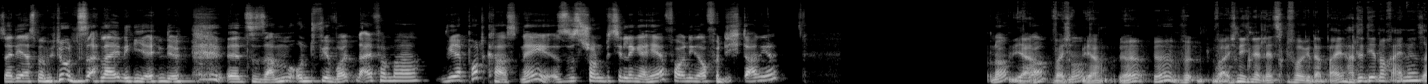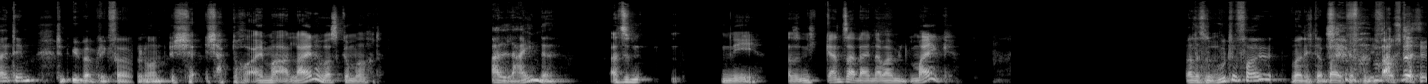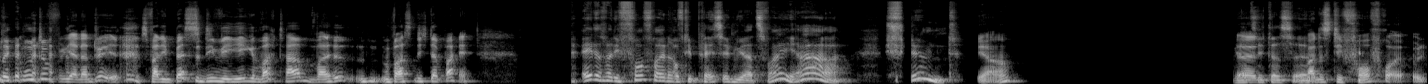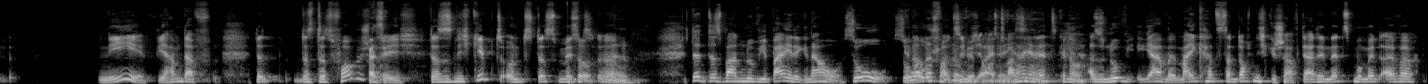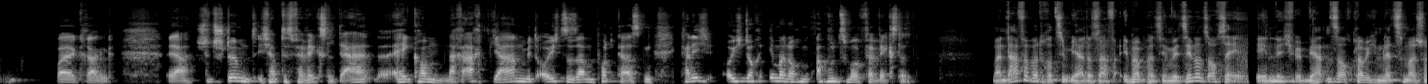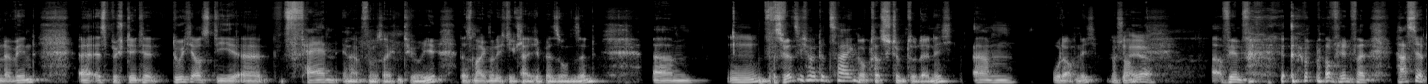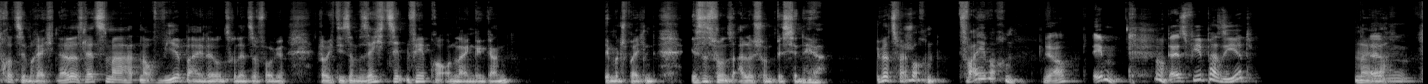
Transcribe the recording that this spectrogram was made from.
seid ihr erstmal mit uns alleine hier in dem, äh, zusammen und wir wollten einfach mal wieder Podcast. Nee, es ist schon ein bisschen länger her, vor allen Dingen auch für dich, Daniel. Ne? Ja, ja, war ich, ne? ja, ja, ja, war ich nicht in der letzten Folge dabei? Hattet ihr noch eine seitdem? Den Überblick verloren. Ich, ich habe doch einmal alleine was gemacht. Alleine? Also, nee, also nicht ganz alleine, aber mit Mike. War das eine gute Folge? War nicht dabei. Ich nicht war das eine gute Folge? Ja, natürlich. Es war die beste, die wir je gemacht haben, weil du warst nicht dabei. Ey, das war die Vorfreude auf die PlayStation VR 2. Ja, stimmt. Ja. Äh, sich das, äh, war das die Vorfreude? Nee, wir haben da das, das, das Vorgespräch, also, das es nicht gibt und das mit. So, äh, ja. das, das, waren nur wir beide, genau. So, so genau, schaut es nämlich aus. Ja, ja, Netz, genau. Also nur, ja, weil Mike hat es dann doch nicht geschafft. Der hat im letzten Moment einfach war er krank. Ja, stimmt, ich habe das verwechselt. Ja, hey, komm, nach acht Jahren mit euch zusammen podcasten, kann ich euch doch immer noch ab und zu mal verwechseln. Man darf aber trotzdem, ja, das darf immer passieren. Wir sehen uns auch sehr ähnlich. Wir hatten es auch, glaube ich, im letzten Mal schon erwähnt. Äh, es besteht ja durchaus die äh, Fan, in Anführungszeichen, Theorie, dass Mike und ich die gleiche Person sind. Ähm, mhm. Das wird sich heute zeigen, ob das stimmt oder nicht. Ähm, oder auch nicht. Mal schauen. Ja, ja. Auf jeden, Fall, auf jeden Fall hast du ja trotzdem recht. Ne? Das letzte Mal hatten auch wir beide unsere letzte Folge, glaube ich, die ist am 16. Februar online gegangen. Dementsprechend ist es für uns alle schon ein bisschen her. Über zwei Wochen. Zwei Wochen. Ja, eben. Oh. Da ist viel passiert. Naja. Ähm,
